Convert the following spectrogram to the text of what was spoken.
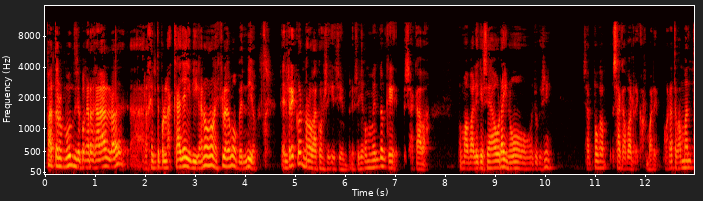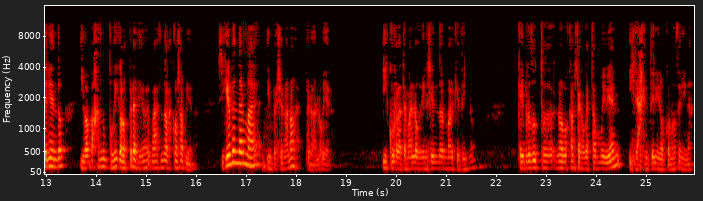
para todo el mundo y se ponga a regalarlo ¿eh? a la gente por las calles y diga, no, no, es que lo hemos vendido. El récord no lo va a conseguir siempre. O llega un momento en que se acaba. Pues más vale que sea ahora y no, yo que sí. Sea, poco, se acabó el récord, ¿vale? Pues ahora te vas manteniendo y vas bajando un poquito los precios, ¿eh? vas haciendo las cosas bien. Si quieres vender más, ¿eh? impresionanos, pero hazlo bien. Y cúrrate más lo que viene siendo el marketing, ¿no? Que hay productos nuevos que han sacado que están muy bien y la gente ni los conoce ni nada.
